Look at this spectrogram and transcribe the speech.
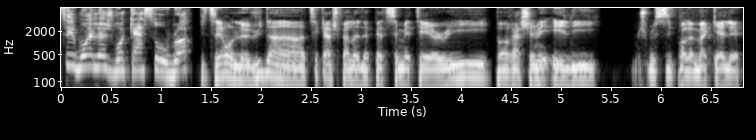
tu sais, moi là, je vois Castle Rock. Puis tu sais, on l'a vu dans, tu sais, quand je parlais de Pet Cemetery, pas Rachel, mais Ellie. Je me suis dit probablement qu'elle. est-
